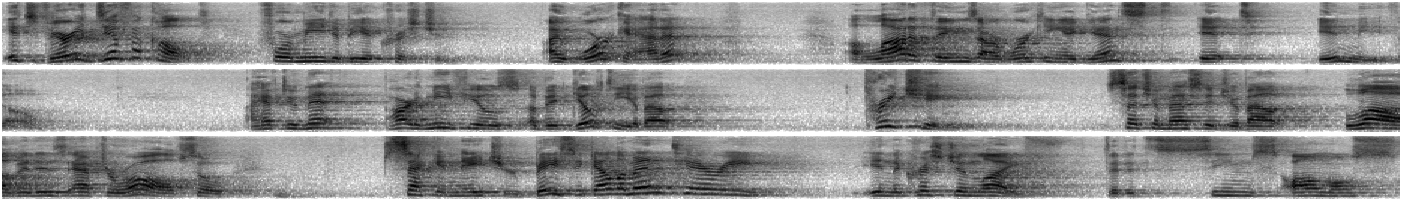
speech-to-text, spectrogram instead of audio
It's very difficult for me to be a Christian. I work at it, a lot of things are working against it in me, though. I have to admit, part of me feels a bit guilty about preaching such a message about love. It is, after all, so second nature, basic, elementary in the Christian life that it seems almost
